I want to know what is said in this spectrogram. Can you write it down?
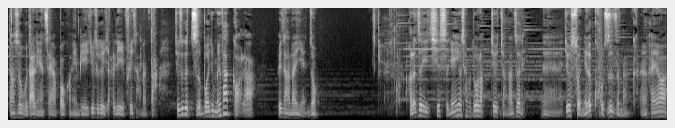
当时五大联赛啊，包括 NBA，就这个压力非常的大，就这个直播就没法搞了，非常的严重。好了，这一期时间又差不多了，就讲到这里。嗯，就索尼的苦日子呢，可能还要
